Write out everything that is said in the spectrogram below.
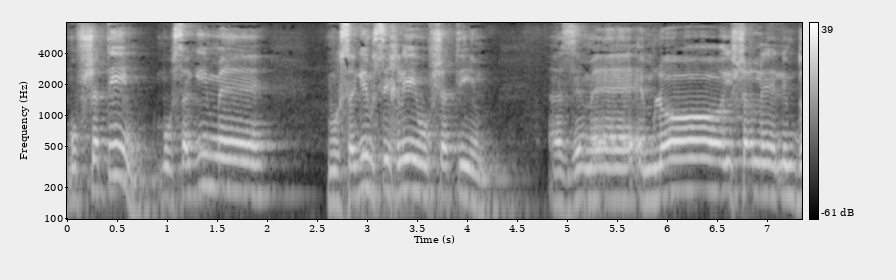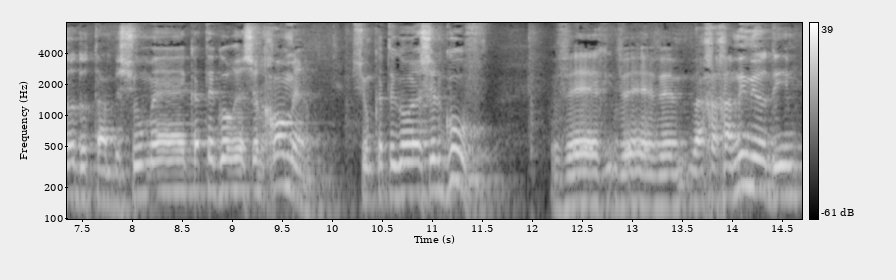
מופשטים, מושגים, אה, מושגים שכליים מופשטים. אז הם, אה, הם לא, אי אפשר למדוד אותם בשום אה, קטגוריה של חומר, בשום קטגוריה של גוף. ו, ו, ו, והחכמים יודעים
